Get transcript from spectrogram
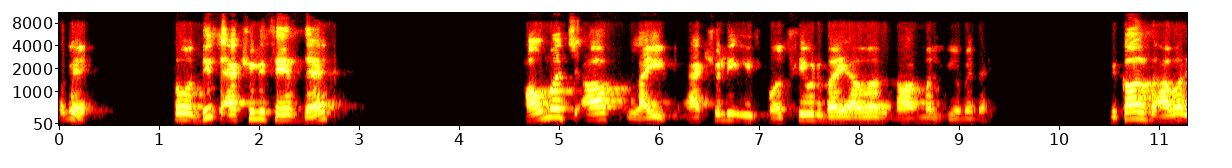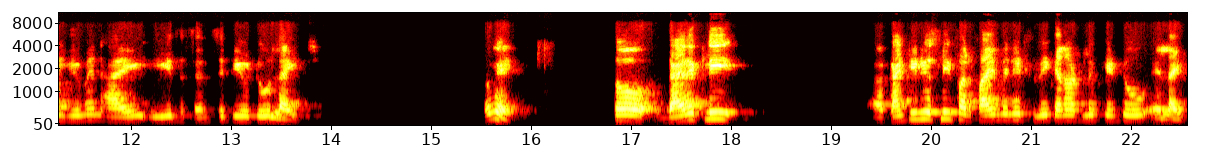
Okay, so this actually says that how much of light actually is perceived by our normal human eye? Because our human eye is sensitive to light. Okay. So directly uh, continuously for 5 minutes we cannot look into a light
